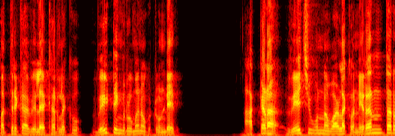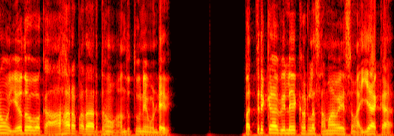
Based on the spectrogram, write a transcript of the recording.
పత్రికా విలేకరులకు వెయిటింగ్ రూమ్ అని ఒకటి ఉండేది. అక్కడ వేచి ఉన్న వాళ్ళకు నిరంతరం ఏదో ఒక ఆహార పదార్థం అందుతూనే ఉండేది. పత్రికా విలేకరుల సమావేశం అయ్యాక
